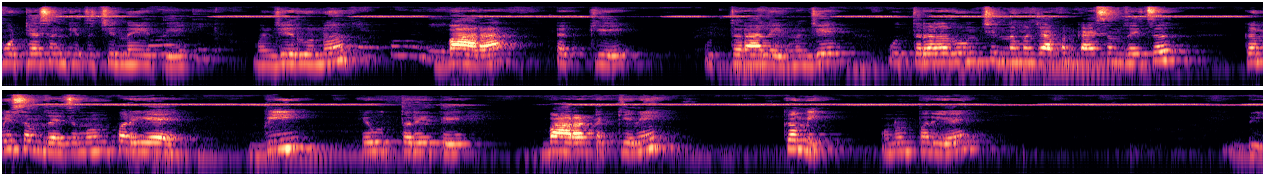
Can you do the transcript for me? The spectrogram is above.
मोठ्या संख्येचं चिन्ह येते. म्हणजे ऋण बारा टक्के उत्तर आले. म्हणजे उत्तराला ऋण चिन्ह म्हणजे आपण काय समजायचं? कमी समजायचं. म्हणून पर्याय बी हे उत्तर येते. बारा टक्केने कमी. म्हणून पर्याय बी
